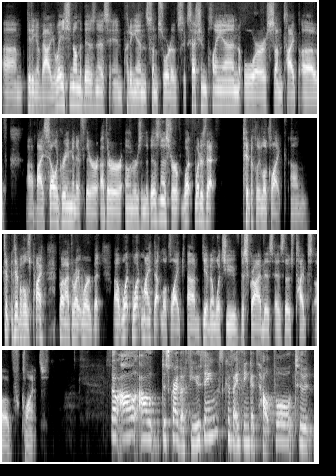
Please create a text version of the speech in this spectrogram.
um, getting a valuation on the business and putting in some sort of succession plan or some type of uh, buy sell agreement if there are other owners in the business, or what what does that typically look like? Um, typical is probably, probably not the right word, but uh, what what might that look like um, given what you've described as as those types of clients? So I'll I'll describe a few things because I think it's helpful to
